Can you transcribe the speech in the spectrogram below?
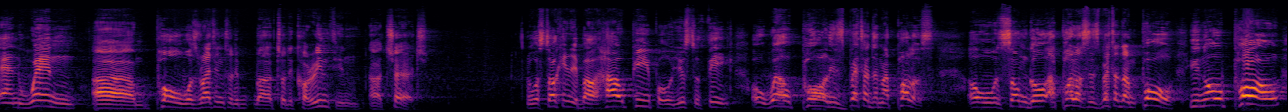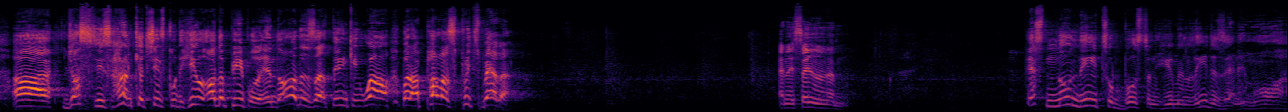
And when um, Paul was writing to the, uh, to the Corinthian uh, church, he was talking about how people used to think, oh, well, Paul is better than Apollos or some go, Apollos is better than Paul. You know, Paul, uh, just his handkerchief could heal other people, and the others are thinking, well, but Apollos preached better. And he's saying to them, there's no need to boast on human leaders anymore.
